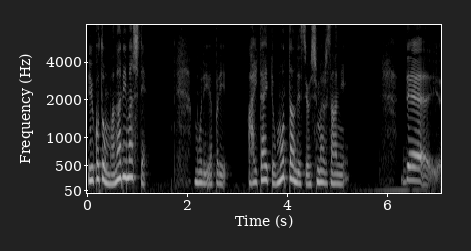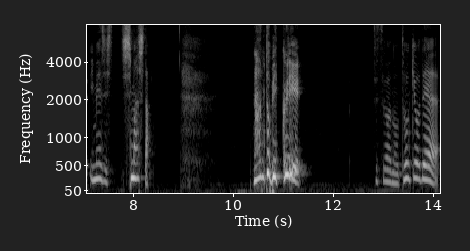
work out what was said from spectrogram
いうことを学びまして森やっぱり会いたいって思ったんですよ石丸さんに。でイメージしました。なんとびっくり。実はあの東京で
